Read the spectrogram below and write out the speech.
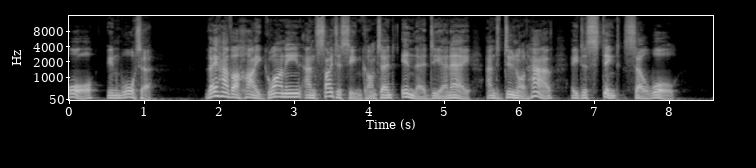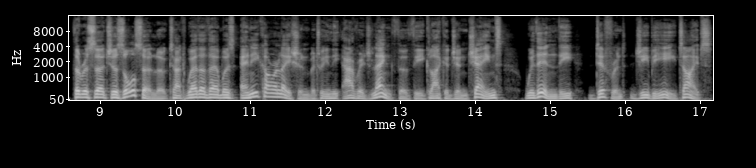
or in water. They have a high guanine and cytosine content in their DNA and do not have a distinct cell wall. The researchers also looked at whether there was any correlation between the average length of the glycogen chains within the different GBE types.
